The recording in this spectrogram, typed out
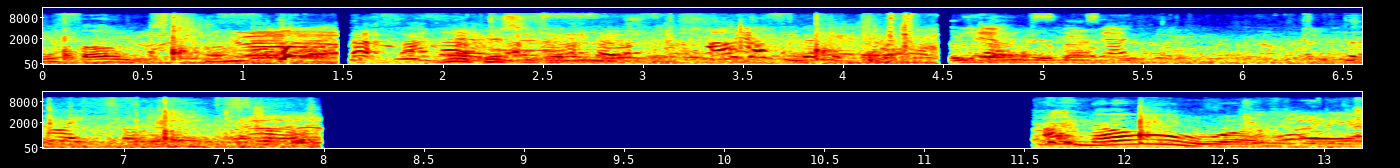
Your phone's How many pieces have you made? on your back. I know.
